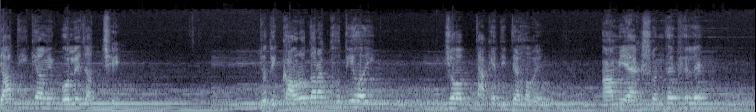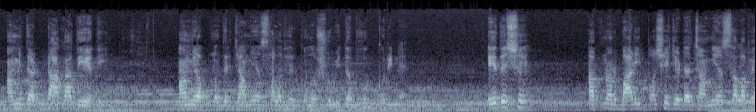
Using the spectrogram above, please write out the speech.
জাতিকে আমি বলে যাচ্ছি, যদি কারও দ্বারা ক্ষতি হয়, জব তাকে দিতে হবে। আমি এক সন্ধে খেলে আমি তার টাকা দিয়ে দিই। আমি আপনাদের জামিয়া সালাফের কোনো সুবিধা ভোগ করি না এদেশে আপনার বাড়ির পাশে যেটা জামিয়া সালাফে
